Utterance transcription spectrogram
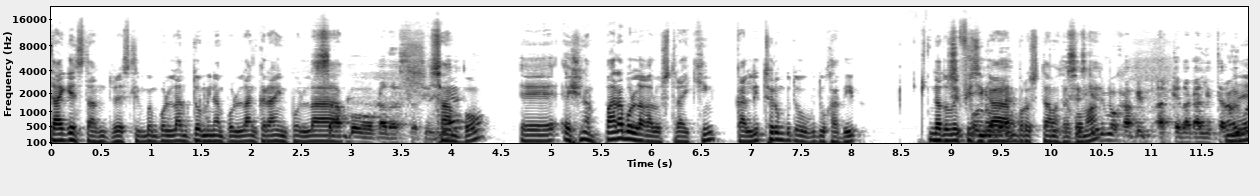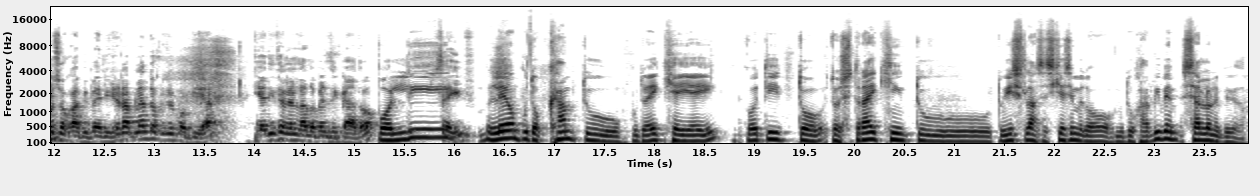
Dagestan wrestling που είναι πολλά dominant, πολλά grind, πολλά Σάμπο κατάσταση. ναι. σάμπο. Ε, έχει ένα πάρα πολύ καλό striking, καλύτερο που το, που του Χαμπίπ. Να το δούμε Συμφωνώ, φυσικά ναι. μπροστά μας Σε ακόμα. σχέση με ο Χαμπίπ αρκετά καλύτερα. Ναι. Όχι πως ο Χαμπίπ έλεγε, απλά το χρησιμοποιία γιατί ήθελε να το παίζει κάτω. Πολύ Safe. λέω που το camp του, που το AKA ότι το, το striking του, του Islam σε σχέση με το, με το Χαμπίπ είναι σε άλλο επίπεδο.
